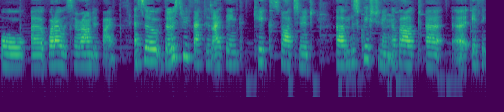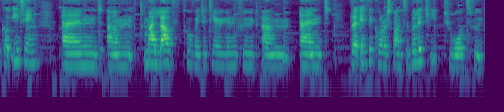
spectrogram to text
or uh, what I was surrounded by. And so those three factors, I think, kick started um, this questioning about uh, uh, ethical eating and um, my love for vegetarian food um, and the ethical responsibility towards food.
